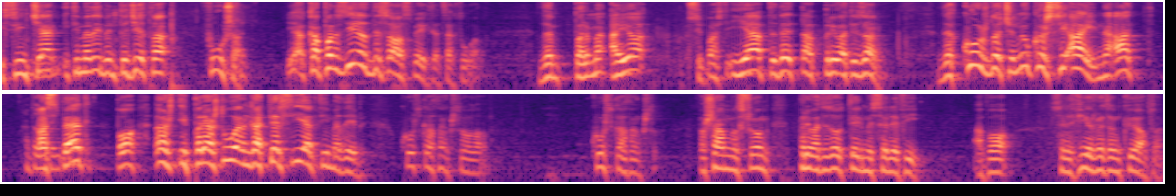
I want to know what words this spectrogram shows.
i sinqertë, i atij medhhebi në të gjitha fushat, I ka përzgjedhë disa aspekte të caktuara. Dhe për më ajo sipas i jap të drejtë ta privatizon. Dhe kushdo që nuk është si ai në atë aspekt, po është i përjashtuar nga tërësia e këtij medhhebi. Kush ka thënë kështu vallë? Kush ka thënë kështu? Për shembull shumë privatizohet termi selefi. Apo selefi është vetëm ky apo?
